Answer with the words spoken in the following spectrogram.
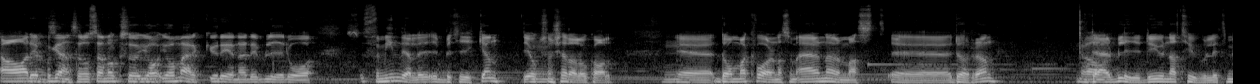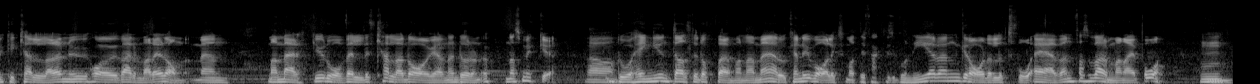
Ja, det är på gränsen och sen också. Jag, jag märker ju det när det blir då för min del i butiken. Det är också en källarlokal. Eh, de akvarierna som är närmast eh, dörren. Ja. Där blir det ju naturligt mycket kallare. Nu har jag ju värmare i dem, men man märker ju då väldigt kalla dagar när dörren öppnas mycket. Ja. Då hänger ju inte alltid doppvärmarna med. Då kan det ju vara liksom att det faktiskt går ner en grad eller två även fast värmarna är på. Mm.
